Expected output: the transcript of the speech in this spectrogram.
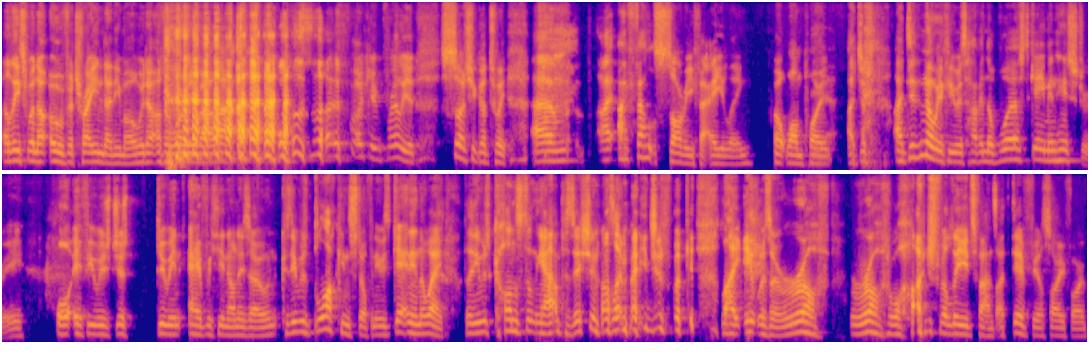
at least we're not overtrained anymore. We don't have to worry about that." like, fucking brilliant. Such a good tweet. Um, I, I felt sorry for Ayling at one point. I just I didn't know if he was having the worst game in history or if he was just doing everything on his own because he was blocking stuff and he was getting in the way, but he was constantly out of position. I was like, mate, just fucking like it was a rough, rough watch for Leeds fans. I did feel sorry for him,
